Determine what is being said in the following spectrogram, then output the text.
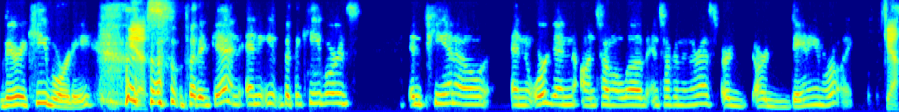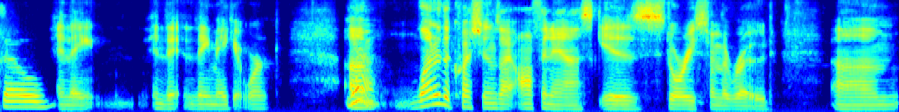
very keyboardy. Yes. but again, and but the keyboards and piano and organ on Tunnel of Love and tougher than the rest are are Danny and Roy. Yeah. So and they and they, they make it work. Yeah. Um, one of the questions I often ask is stories from the road. Um,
